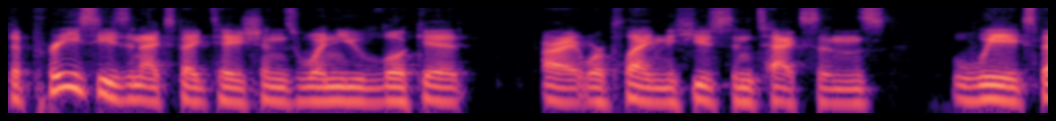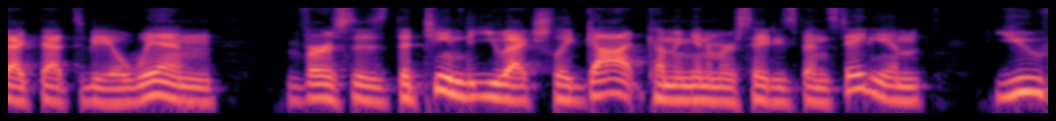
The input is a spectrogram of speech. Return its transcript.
the preseason expectations. When you look at, all right, we're playing the Houston Texans, we expect that to be a win versus the team that you actually got coming into Mercedes Benz Stadium. You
